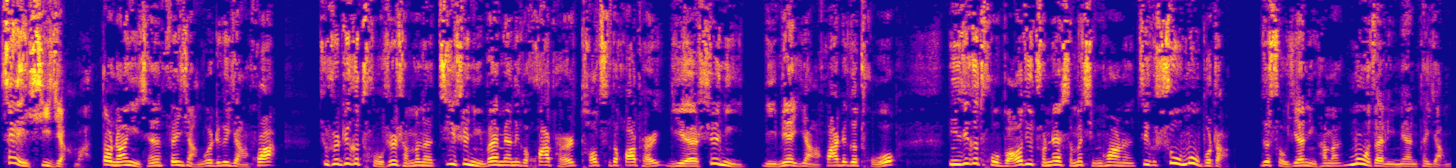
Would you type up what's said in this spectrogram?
再细讲吧，道长以前分享过这个养花，就说这个土是什么呢？即使你外面那个花盆，陶瓷的花盆，也是你里面养花这个土。你这个土薄就存在什么情况呢？这个树木不长。这首先你看没，木在里面它养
